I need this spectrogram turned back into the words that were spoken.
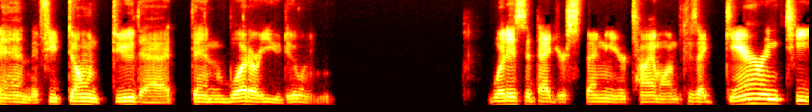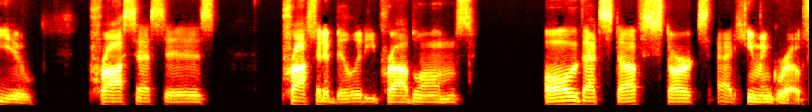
And if you don't do that, then what are you doing? What is it that you're spending your time on? Because i guarantee you processes profitability problems all of that stuff starts at human growth.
